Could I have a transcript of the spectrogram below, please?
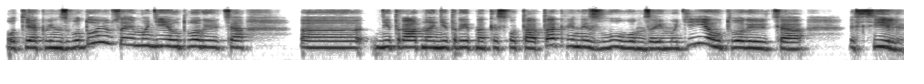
От як він з водою взаємодіє, утворюється нітратна нітритна кислота, так він і з лугом взаємодіє, утворюється сіль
